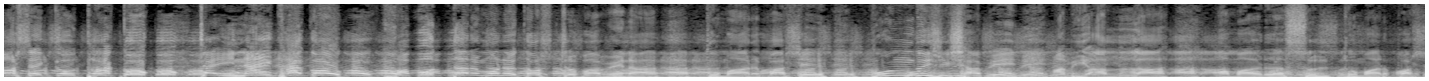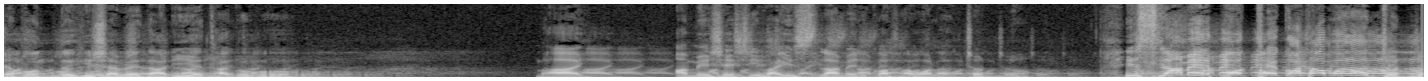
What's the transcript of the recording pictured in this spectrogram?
পাশে কেউ থাকুক, চাই নাই থাকুক, খবরদার মনে কষ্ট পাবে না। তোমার পাশে বন্ধু হিসাবে আমি আল্লাহ, আমার রসুল তোমার পাশে বন্ধু হিসাবে দাঁড়িয়ে থাকব। ভাই, আমি এসেছি ভাই ইসলামের কথা বলার জন্য। ইসলামের পক্ষে কথা বলার জন্য।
